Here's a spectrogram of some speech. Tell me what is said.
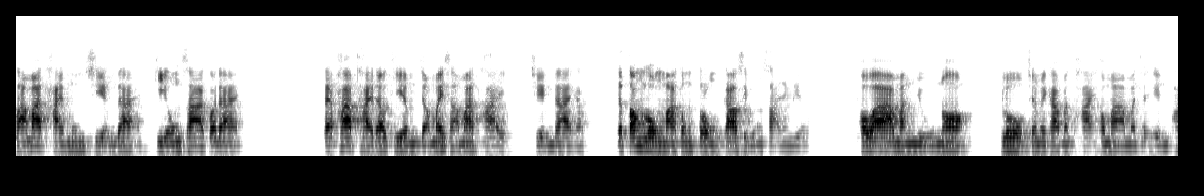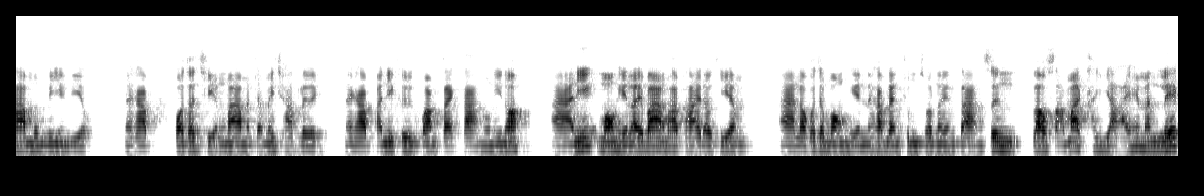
สามารถถ่ายมุมเฉียงได้ กี่องศาก็ได้ แต่ภาพถ่ายดาวเทียมจะไม่สามารถถ่ายเฉียงได้ครับ จะต้องลงมาตรงๆ 90 องศาอย่างเดียว เพราะว่ามันอยู่นอกโลกใช่ไหมครับ มันถ่ายเข้ามา มันจะเห็นภาพมุมนี้อย่างเดียวนะครับ เพราะถ้าเฉียงมา มันจะไม่ชัดเลยนะครับ อันนี้คือความแตกต่างตรงนี้เนาะ อ่า อันนี้มองเห็นอะไรบ้างภาพถ่ายดาวเทียม อ่า เราก็จะมองเห็นนะครับแหล่งชุมชนอะไรต่างๆ ซึ่งเราสามารถขยายให้มันเล็ก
